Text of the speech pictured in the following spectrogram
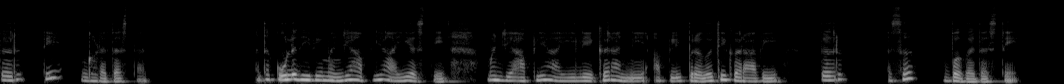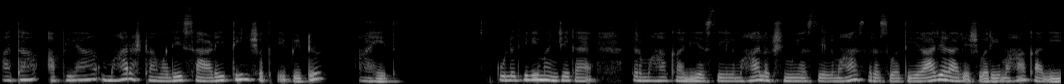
तर ते घडत असतात. आता कुलदेवी म्हणजे आपली आई असते. म्हणजे आपली आई लेकरांनी आपली प्रगती करावी तर असं बघत असते. आता आपल्या महाराष्ट्रामध्ये साडेतीन शक्तिपीठं आहेत. कुलदेवी म्हणजे काय? तर महाकाली असेल महालक्ष्मी असेल महासरस्वती राजराजेश्वरी महाकाली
